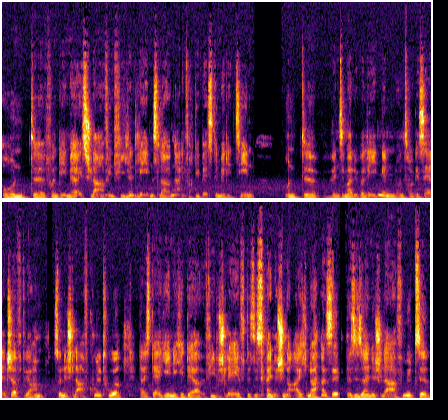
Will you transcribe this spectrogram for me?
Und äh, von dem her ist Schlaf in vielen Lebenslagen einfach die beste Medizin. Und äh, wenn Sie mal überlegen, in unserer Gesellschaft, wir haben so eine Schlafkultur, da ist derjenige, der viel schläft, das ist eine Schnarchnase, das ist eine Schlafmütze,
